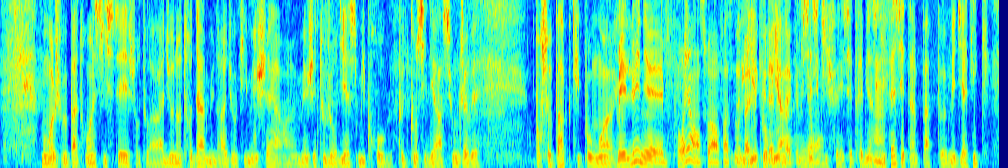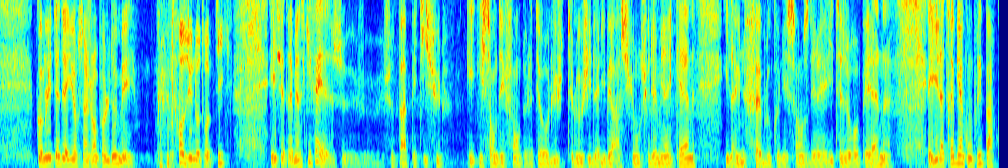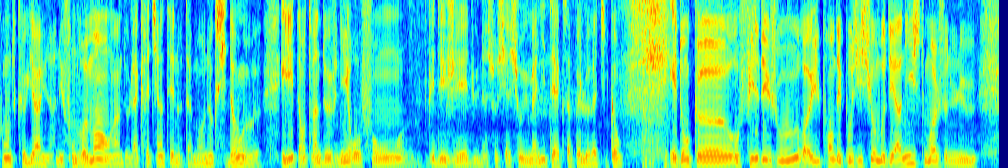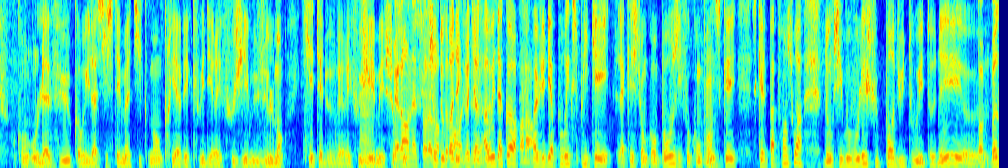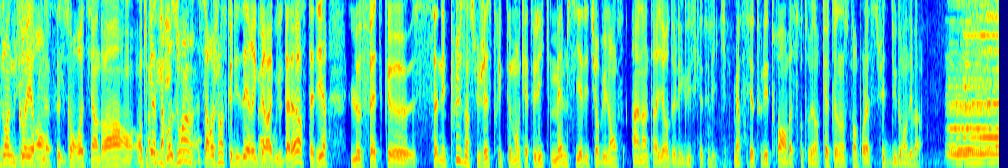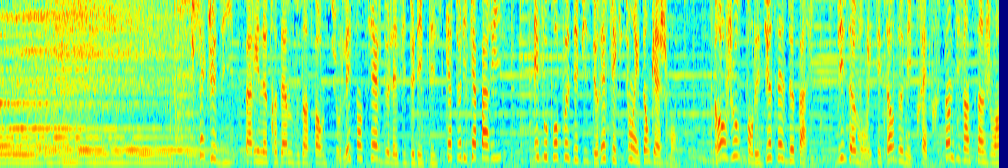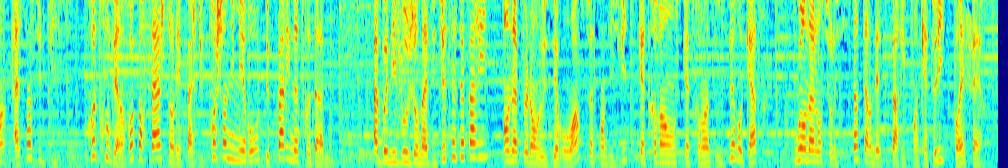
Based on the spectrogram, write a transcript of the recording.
moi, je veux pas trop insister, surtout à Radio Notre-Dame, une radio qui m'est chère, hein, mais j'ai toujours dit à ce micro le peu de considération que j'avais pour ce pape qui, pour moi, mais lui n'y est pour rien en soi. Enfin, ce n'est pas lui pour rien. C'est ce qu'il fait. C'est très bien ce qu'il hmm. fait. C'est un pape médiatique comme l'était d'ailleurs Saint Jean-Paul II, mais dans une autre optique. Et il sait très bien ce qu'il fait. Ce, pape est issu il s'en défend de la théologie de la libération sud-américaine. Il a une faible connaissance des réalités européennes. Et il a très bien compris, par contre, qu'il y a un effondrement hein, de la chrétienté, notamment en Occident. Euh, il est en train de devenir, au fond, euh, PDG d'une association humanitaire qui s'appelle le Vatican. Et donc, euh, au fil des jours, il prend des positions modernistes. Moi, je ne lui on l'a vu quand il a systématiquement pris avec lui des réfugiés musulmans, qui étaient de vrais réfugiés, hmm. mais surtout, pas des chrétiens. Ah oui, d'accord. je veux dire, pour expliquer la question qu'on pose, il faut comprendre ce qu'est ce qu'est le pape François. Donc, si vous voulez, je suis pas du tout étonné. Euh, Donc, besoin de cohérence, c'est ce qu'on retiendra. En, tout ah cas, ça rejoint, ça rejoint ce que disait Eric bah tout à l'heure, c'est-à-dire le fait que ça n'est plus un sujet strictement catholique, même s'il y a des turbulences à l'intérieur de l'Église catholique. Merci à tous les trois. On va se retrouver dans quelques instants pour la suite du grand débat. Jeudi, Paris Notre-Dame vous informe sur l'essentiel de la vie de l'Église catholique à Paris et vous propose des pistes de réflexion et d'engagement. Grand jour pour le diocèse de Paris. Dix hommes ont été ordonnés prêtres samedi 25 juin à Saint-Sulpice. Retrouvez un reportage dans les pages du prochain numéro de Paris Notre-Dame. Abonnez-vous au journal du diocèse de Paris en appelant le 01 78 91 92 04 ou en allant sur le site internet paris.catholique.fr.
